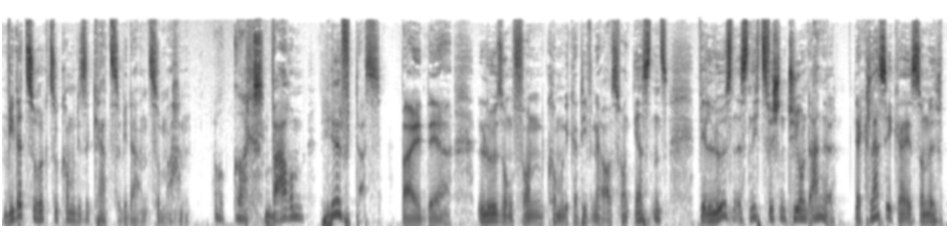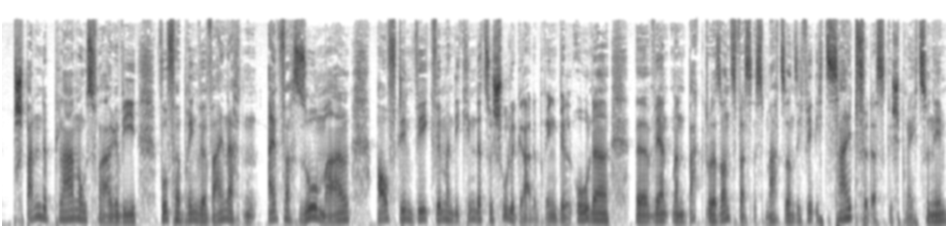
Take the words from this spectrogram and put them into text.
wieder zurückzukommen und diese Kerze wieder anzumachen. Oh Gott. Warum hilft das? bei der Lösung von kommunikativen Herausforderungen. Erstens, wir lösen es nicht zwischen Tür und Angel. Der Klassiker ist so eine spannende Planungsfrage wie, wo verbringen wir Weihnachten? Einfach so mal auf dem Weg, wenn man die Kinder zur Schule gerade bringen will oder äh, während man backt oder sonst was es macht, sondern sich wirklich Zeit für das Gespräch zu nehmen,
